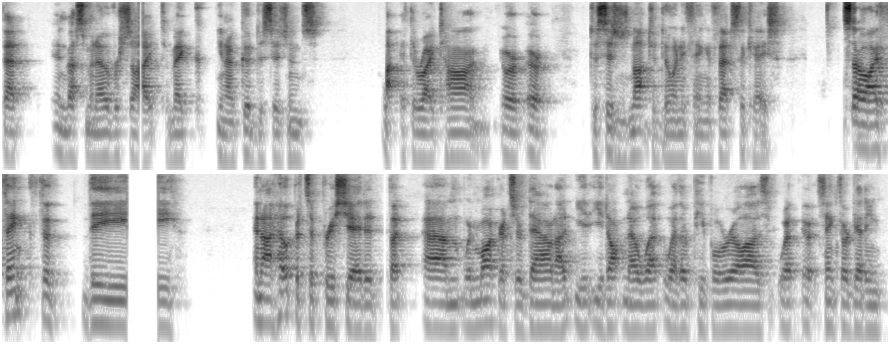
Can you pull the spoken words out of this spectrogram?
that investment oversight to make you know good decisions at the right time or, or decisions not to do anything if that's the case. So I think that the and I hope it's appreciated. But um, when markets are down, I, you, you, don't know what, whether people realize what uh, think they're getting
